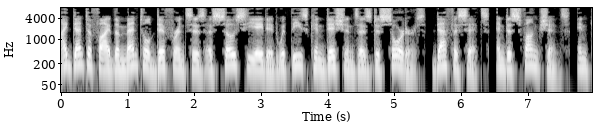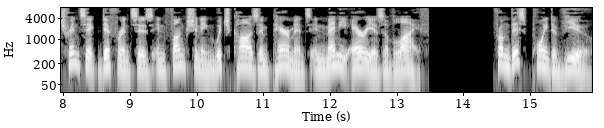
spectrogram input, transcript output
identify the mental differences associated with these conditions as disorders, deficits, and dysfunctions, intrinsic differences in functioning which cause impairments in many areas of life. From this point of view,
